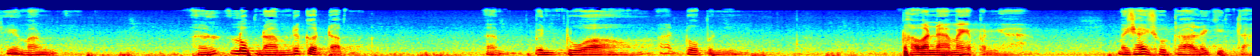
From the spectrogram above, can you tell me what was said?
ที่มันรูปนามได้เกิดดับ เป็นตัวตัวเป็น ภาวนาไม่ปัญญา ไม่ใช่สุตาและจิตตา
